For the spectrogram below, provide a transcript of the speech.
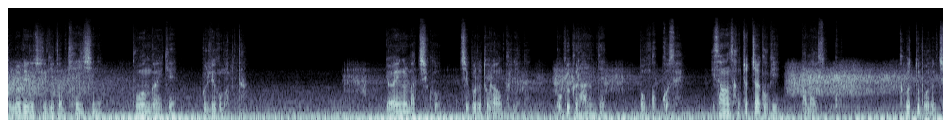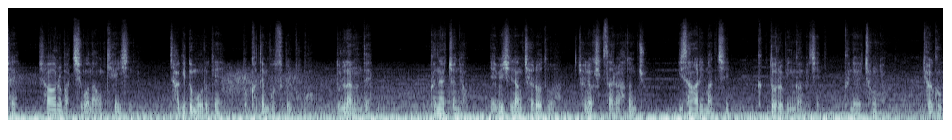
물놀이를 즐기던 케이시는 무언가에게 물리고 맙니다. 여행을 마치고 집으로 돌아온 그녀는 목욕을 하는데 몸 곳곳에 이상한 상처 자국이 남아있었고 그것도 모른 채 샤워를 마치고 나온 케이시는 자기도 모르게 녹화된 모습을 보고 놀라는데 그날 저녁 예비 신랑 제로드와 저녁 식사를 하던 중 이상하리 많지 극도로 민감해진 그녀의 청력 결국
